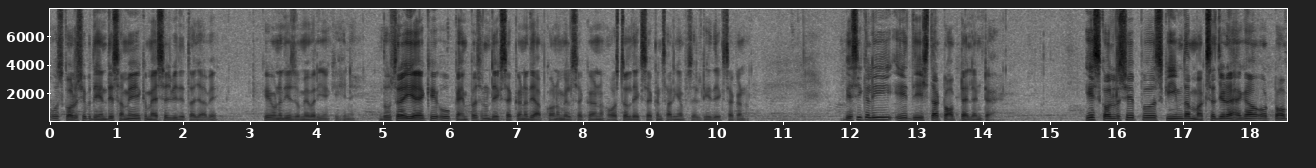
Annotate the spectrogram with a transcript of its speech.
ਉਹ ਸਕਾਲਰਸ਼ਿਪ ਦੇਣ ਦੇ ਸਮੇਂ ਇੱਕ ਮੈਸੇਜ ਵੀ ਦਿੱਤਾ ਜਾਵੇ ਕਿ ਉਹਨਾਂ ਦੀਆਂ ਜ਼ਿੰਮੇਵਾਰੀਆਂ ਕੀ ਨੇ। ਦੂਸਰਾ ਇਹ ਹੈ ਕਿ ਉਹ ਕੈਂਪਸ ਨੂੰ ਦੇਖ ਸਕਣ, ਅਧਿਆਪਕਾਂ ਨੂੰ ਮਿਲ ਸਕਣ, ਹੋਸਟਲ ਦੇਖ ਸਕਣ, ਸਾਰੀਆਂ ਫੈਸਿਲਿਟੀ ਦੇਖ ਸਕਣ। ਬੇਸਿਕਲੀ ਇਹ ਦੇਸ਼ ਦਾ ਟੌਪ ਟੈਲੈਂਟ ਹੈ। ਇਹ ਸਕਾਲਰਸ਼ਿਪ ਸਕੀਮ ਦਾ ਮਕਸਦ ਜਿਹੜਾ ਹੈਗਾ, ਉਹ ਟੌਪ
